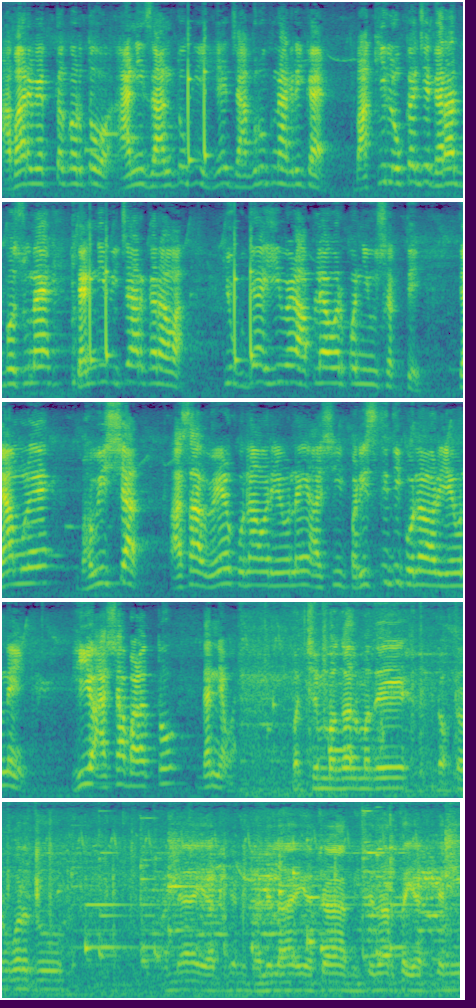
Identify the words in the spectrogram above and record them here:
आभार व्यक्त करतो आणि जाणतो की हे जागरूक नागरिक आहे. बाकी लोक जे घरात बसून आहे त्यांनी विचार करावा की उद्या ही वेळ आपल्यावर पण येऊ शकते. त्यामुळे भविष्यात असा वेळ कोणावर येऊ नये अशी परिस्थिती कोणावर येऊ नये ही आशा बाळगतो. धन्यवाद. पश्चिम बंगालमध्ये डॉक्टरवर जो अन्याय या ठिकाणी झालेला आहे याच्या निषेधार्थ या ठिकाणी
